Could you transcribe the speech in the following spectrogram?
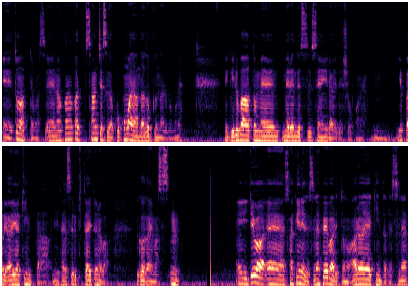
えー、となってます。えー、なかなかサンチェスがここまでアンダードックになるのもね、ギルバートメ・メレンデス戦以来でしょうかね。うん、やっぱりアイア・キンタに対する期待というのが伺います。うん。え、では、えー、先にですね、フェイバリットのアルアイア・キンタですね、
